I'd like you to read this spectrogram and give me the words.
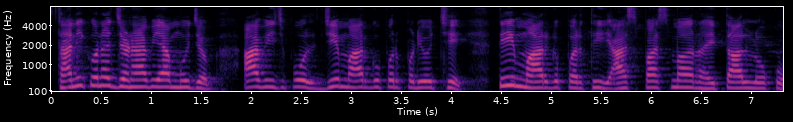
સ્થાનિકોના જણાવ્યા મુજબ, આ વીજપોલ જે માર્ગ ઉપર પડ્યો છે, તે માર્ગ પરથી આસપાસમાં રહેતા લોકો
